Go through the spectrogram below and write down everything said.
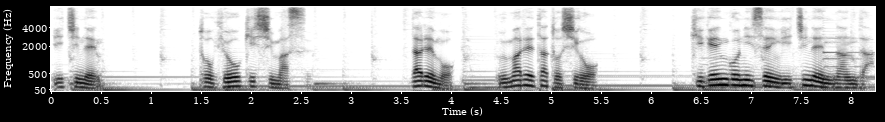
1年と表記します。誰も、生まれた年を、紀元後2001年なんだ。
